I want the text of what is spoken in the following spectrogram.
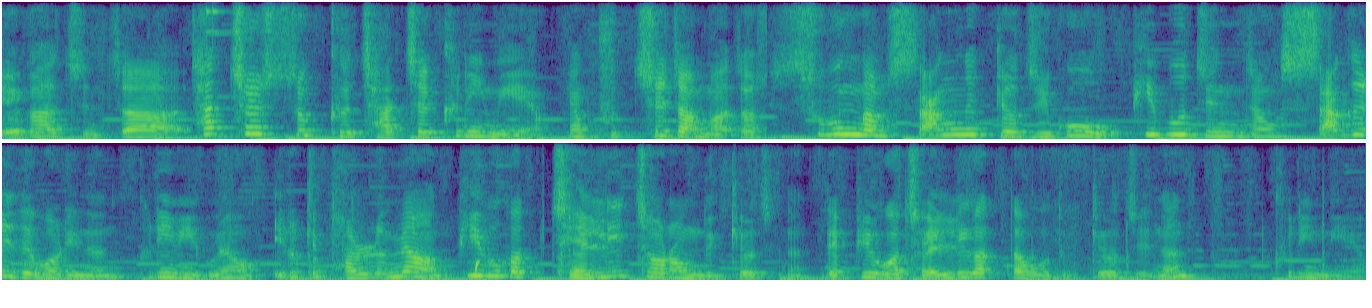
얘가 진짜 사철쑥 그 자체 크림이에요. 그냥 붙이자마자 수분감 싹 느껴지고 피부 진정 싸그리 돼버리는 크림이고요. 이렇게 바르면 피부가 젤리처럼 느껴지는 내 피부가 젤리 같다고 느껴지는 크림이에요.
